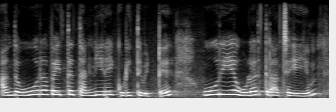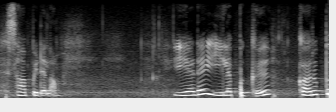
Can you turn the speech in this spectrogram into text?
அந்த ஊற வைத்த தண்ணீரை குடித்துவிட்டு ஊறிய உலர் திராட்சையையும் சாப்பிடலாம். எடை இழப்புக்கு கருப்பு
